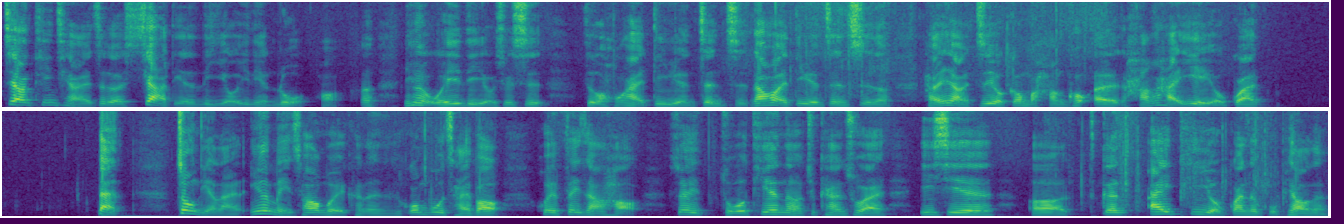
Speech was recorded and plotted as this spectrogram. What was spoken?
这样听起来，这个下跌的理由有点弱哈，嗯，因为唯一理由就是这个红海地缘政治。那红海地缘政治呢，好像只有跟我们航空呃航海业有关。但重点来了，因为美超美可能公布财报会非常好。所以昨天呢，就看出来一些呃跟 IP 有关的股票呢，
